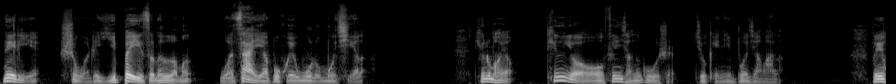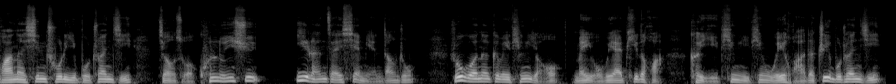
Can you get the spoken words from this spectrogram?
那里是我这一辈子的噩梦，我再也不回乌鲁木齐了。听众朋友，听友分享的故事就给您播讲完了。维华呢新出了一部专辑，叫做《昆仑虚》，依然在限免当中。如果呢各位听友没有 VIP 的话，可以听一听维华的这部专辑，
